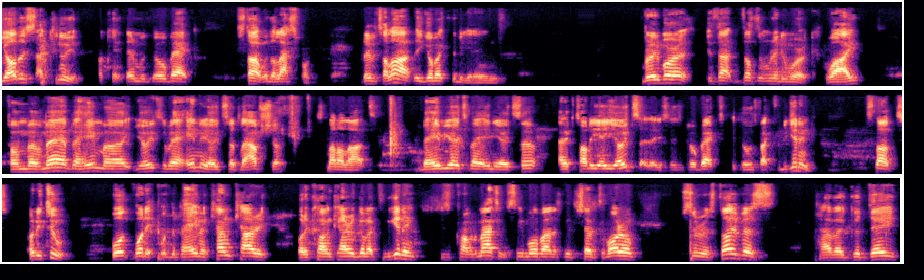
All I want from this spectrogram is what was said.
Yodis, and Knuyim. Okay, then we go back, start with the last one. But if it's a lot, then you go back to the beginning. Really is that doesn't really work. Why? From Behema it's not a lot. Behema and it says go back, it goes back to the beginning. It's not only two. What what it, what the Behema can carry, what it can't carry, go back to the beginning is problematic. We'll see more about this with Shem tomorrow. Surah Toivus. Have a good day.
